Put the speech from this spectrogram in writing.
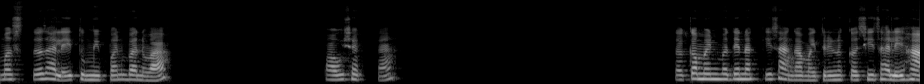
मस्त झाले. तुम्ही पण बनवा. पाहू शकता. तर कमेंटमध्ये नक्की सांगा मैत्रिणी कशी झाली? हां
